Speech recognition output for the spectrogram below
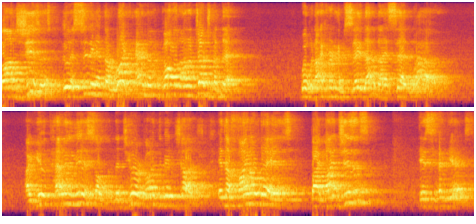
but Jesus who is sitting at the right hand of God on a judgment day. Well, when I heard him say that, I said, wow, are you telling me, Sultan, that you are going to be judged in the final days by my Jesus? He said, yes.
